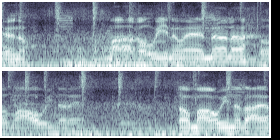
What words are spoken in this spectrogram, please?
Yan o. Makakauwi na men. No, no. Oo, makakauwi na rin. Ito, makakauwi na tayo.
